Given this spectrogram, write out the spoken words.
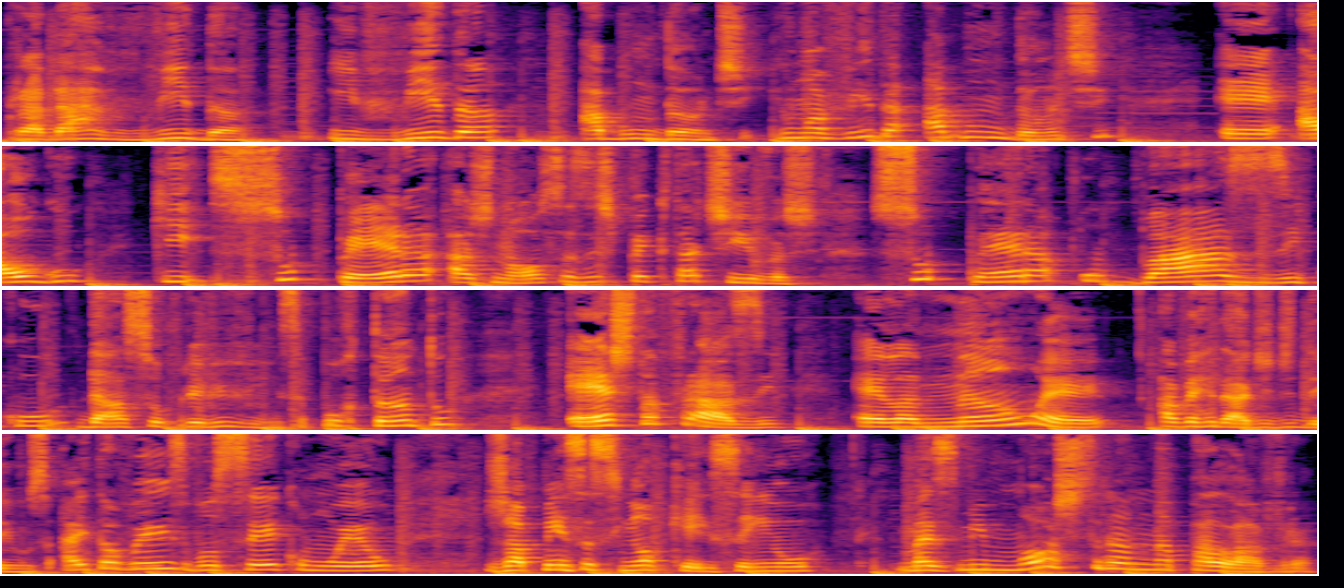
para dar vida e vida abundante. E uma vida abundante é algo que supera as nossas expectativas, supera o básico da sobrevivência. Portanto, esta frase, ela não é a verdade de Deus. Aí talvez você, como eu, já pense assim: ok, Senhor, mas me mostra na palavra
